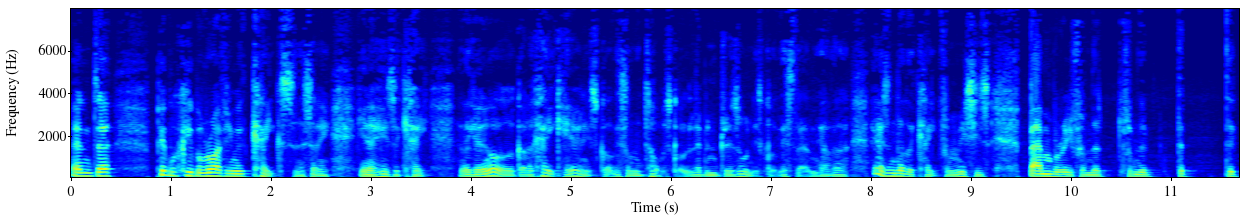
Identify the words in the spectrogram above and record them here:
and, uh, people keep arriving with cakes. They're saying, you know, here's a cake. And they're going, oh, I've got a cake here and it's got this on the top, it's got lemon drizzle and it's got this, that and the other. Here's another cake from Mrs. Banbury from the, from the, the, the,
